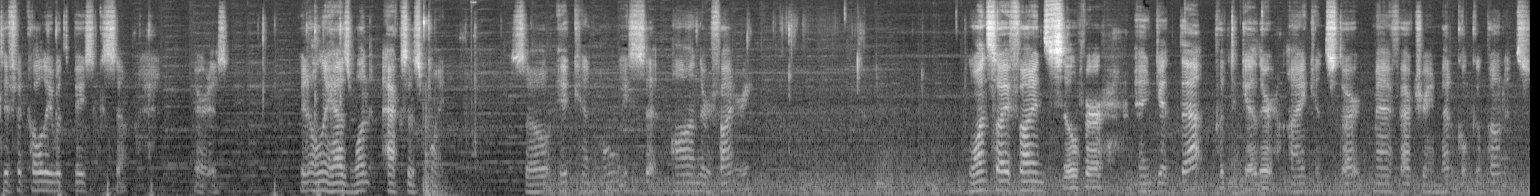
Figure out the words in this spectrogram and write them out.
Difficulty with the basic assembler. There it is. It only has one access point. So it can only set on the refinery. Once I find silver and get that put together, I can start manufacturing medical components.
